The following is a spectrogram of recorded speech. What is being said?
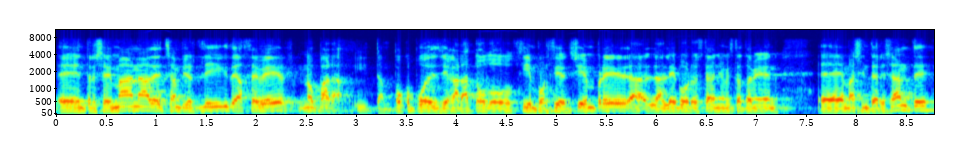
eh, entre semana, de Champions League, de ACB, no para. Y tampoco puedes llegar a todo 100% siempre. La, la Leboro este año está también eh, más interesante.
